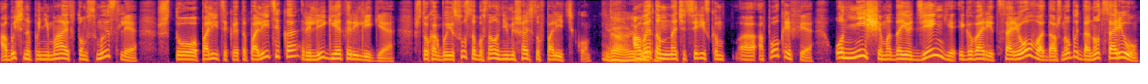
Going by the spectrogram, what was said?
обычно понимают в том смысле, что политика – это политика, религия – это религия. Что как бы Иисус обосновал невмешательство в политику. Да, А в это- этом, значит, сирийском э, апокрифе он нищим отдает деньги и говорит, царево должно быть дано царю.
